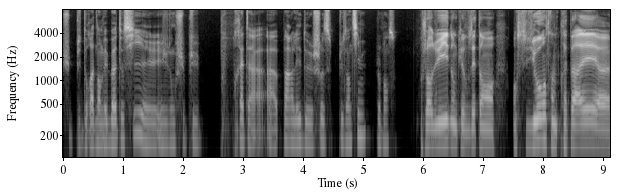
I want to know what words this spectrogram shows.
je suis plus droit dans mes bottes aussi, et, et donc je suis plus prête à, à parler de choses plus intimes, je pense. Aujourd'hui, donc vous êtes en, en studio en train de préparer euh,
